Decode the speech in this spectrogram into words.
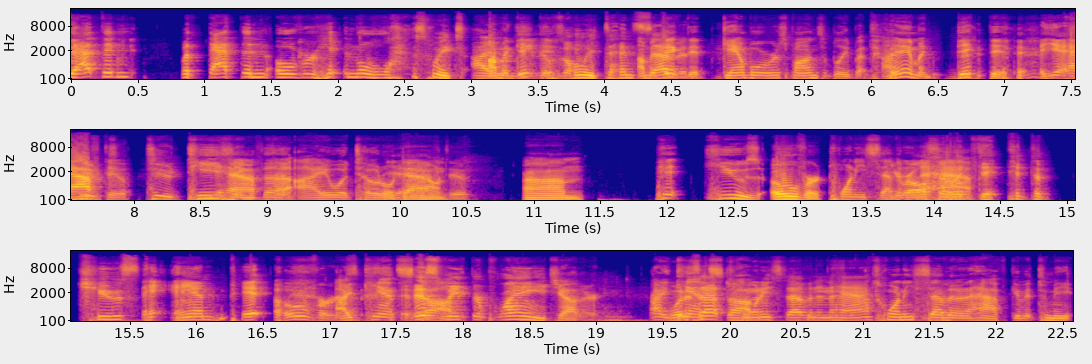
that didn't. But that didn't overhit in the last week's Iowa I'm game. addicted. It was only 10 I'm addicted. Gamble responsibly, but I am addicted You have to. to teasing have the to. Iowa total You down. have to. Um, Pitt Cuse over 27 You're also addicted to Cuse and Pitt overs. I can't This week they're playing each other. I What is that? stop. 27 and a half? 27 and a half. Give it to me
